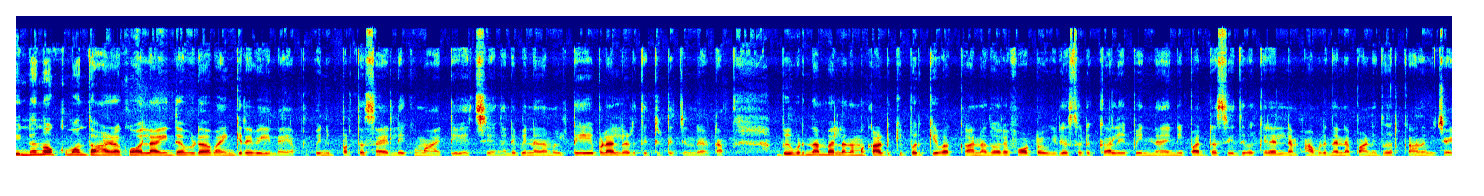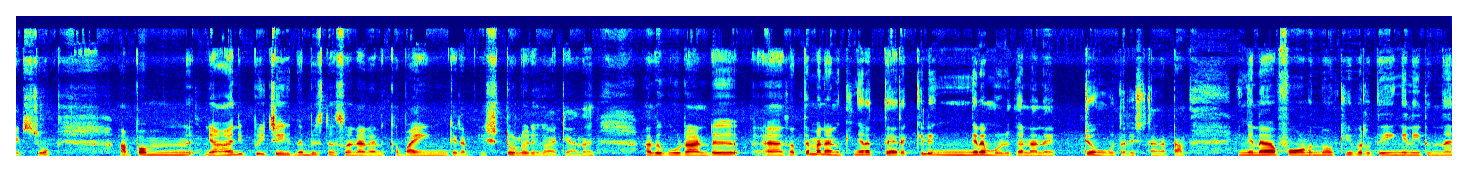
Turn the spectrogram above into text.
പിന്നെ നോക്കുമ്പോൾ താഴെ കോലായിന്റെ അവിടെ ഭയങ്കര വെയിലായി. അപ്പോൾ പിന്നെ ഇപ്പുറത്തെ സൈഡിലേക്ക് മാറ്റി വെച്ച് അങ്ങനെ പിന്നെ നമ്മൾ ടേബിളെല്ലാം എടുത്തിട്ട് ഇട്ടിട്ടുണ്ട് കേട്ടോ. അപ്പോൾ ഇവിടെ എല്ലാം നമുക്ക് അടുക്കി പെറുക്കി വെക്കാൻ അതുപോലെ ഫോട്ടോ വീഡിയോസ് എടുക്കാൻ പിന്നെ ഇനിയിപ്പോൾ അഡ്രസ്സ് ചെയ്ത് വെക്കലെല്ലാം അവിടെ തന്നെ പണി തീർക്കാമെന്ന് വിചാരിച്ചു. അപ്പം ഞാനിപ്പോൾ ഈ ചെയ്യുന്ന ബിസിനസ് പറഞ്ഞാൽ എനിക്ക് ഭയങ്കര ഇഷ്ടമുള്ളൊരു കാര്യമാണ്. അതുകൂടാണ്ട് സത്യം പറഞ്ഞാൽ എനിക്കിങ്ങനെ തിരക്കിലിങ്ങനെ മുഴുകാനാണ് ഏറ്റവും കൂടുതൽ ഇഷ്ടം കേട്ടോ. ഇങ്ങനെ ഫോണും നോക്കി വെറുതെ ഇങ്ങനെ ഇരുന്ന്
